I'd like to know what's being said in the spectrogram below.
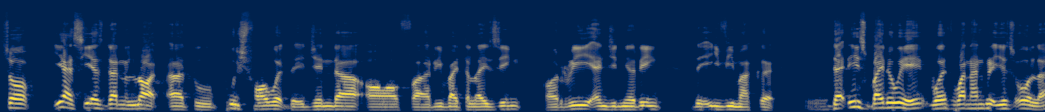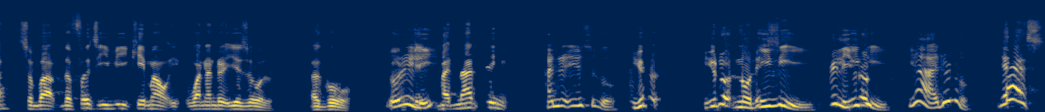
So, yes, he has done a lot uh, to push forward the agenda of uh, revitalizing or re-engineering the EV market. Hmm. That is, by the way, worth 100 years old lah. Sebab the first EV came out 100 years old ago. Oh, really? Okay, but nothing. 100 years ago? You know, you don't know this? EV. Really? EV. Yeah, I don't know. Yes.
